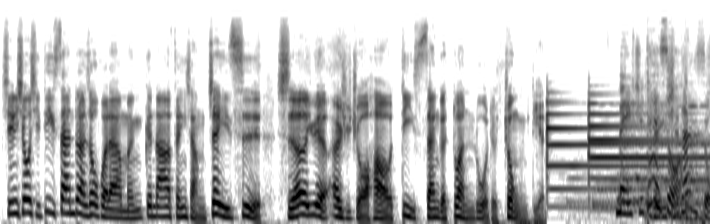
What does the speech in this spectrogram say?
先休息，第三段之后回来，我们跟大家分享这一次十二月二十九号第三个段落的重点。美食探索，探索，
